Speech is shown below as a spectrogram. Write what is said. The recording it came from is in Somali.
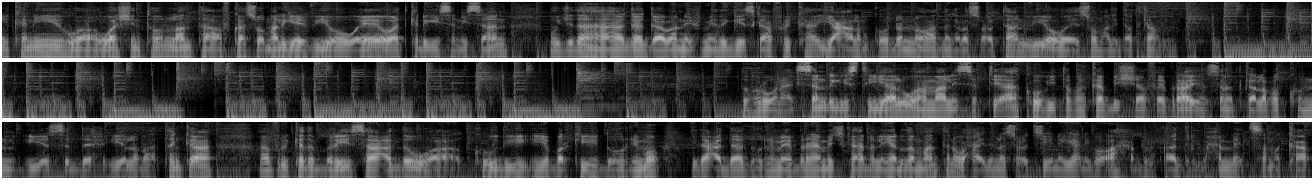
halkani waa washington. Laanta afka soomaaliga ee v o a oo aad ka dhageysanaysaan mawjadaha gaagaaban efmiyada geeska afrika iyo caalamka dhan oo aad nagala socotaan v o a somaly com. Duhur wanaagsan dhegeystayaal waa maalin sabti ah koob iyo tobanka bisha februaayo sanadka laba kun iyo saddex iyo labaatanka afrikada bari saacadda waa kowdii iyo barkii duhurnimo. Idaacadda duhurnimo ee barnaamijka dhallinyarada maantana waxaa idinla socodsiinaya anigoo ah cabdulqaadir maxamed samakaab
